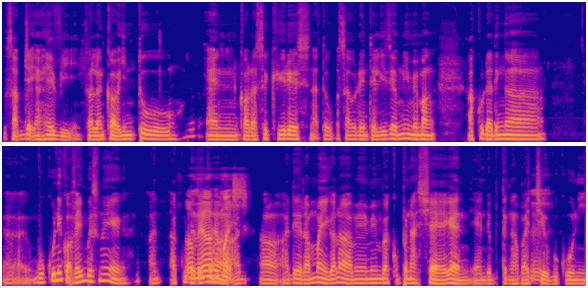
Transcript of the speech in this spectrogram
subjek yang heavy. Kalau kau into and kau rasa curious nak tahu pasal Orientalism ni memang aku dah dengar uh, buku ni quite famous sebenarnya. Aku Oh, memang famous. ad, uh, ada ramai kat lah member aku pernah share kan yang dia tengah baca Hmm. buku ni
